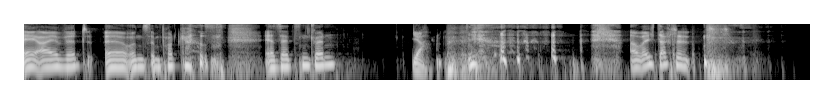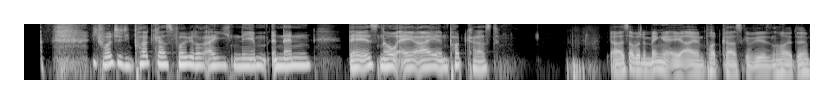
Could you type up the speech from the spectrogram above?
AI wird äh, uns im Podcast ersetzen können? Ja. Aber ich dachte, ich wollte die Podcast-Folge doch eigentlich nehmen, nennen, There is no AI in Podcast. Ja, ist aber eine Menge AI im Podcast gewesen heute.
